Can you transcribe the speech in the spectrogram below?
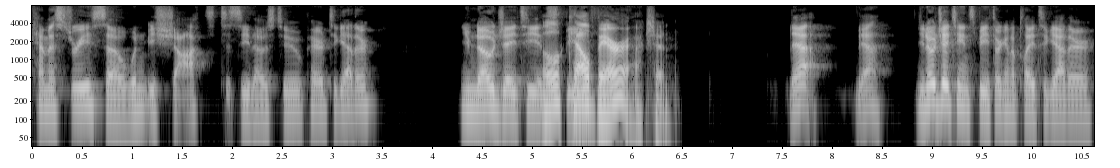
chemistry, so wouldn't be shocked to see those two paired together. You know JT and a little Spieth, Cal Bear action. Yeah, yeah. You know JT and Spieth are going to play together.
